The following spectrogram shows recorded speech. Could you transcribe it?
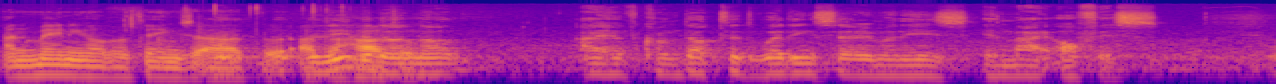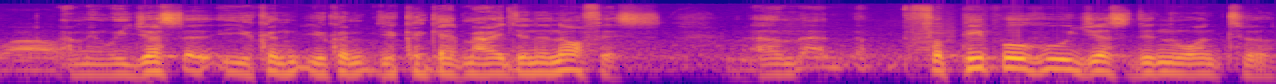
and many other things are at the, at Believe the heart it or not, I have conducted wedding ceremonies in my office. Wow. I mean, we just, uh, you, can, you, can, you can get married in an office. Um, for people who just didn't want to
